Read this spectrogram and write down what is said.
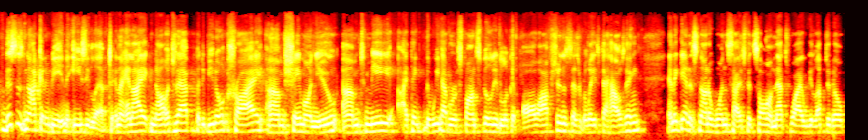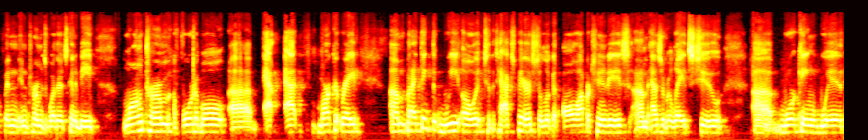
this is not going to be an easy lift, and I, and I acknowledge that. But if you don't try, um, shame on you. Um, to me, I think that we have a responsibility to look at all options as it relates to housing. And again, it's not a one size fits all, and that's why we left it open in terms of whether it's going to be long term, affordable, uh, at, at, market rate. Um, but I think that we owe it to the taxpayers to look at all opportunities um, as it relates to uh, working with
